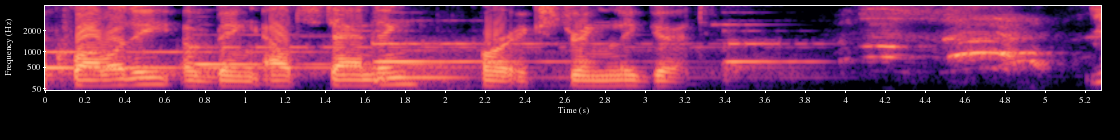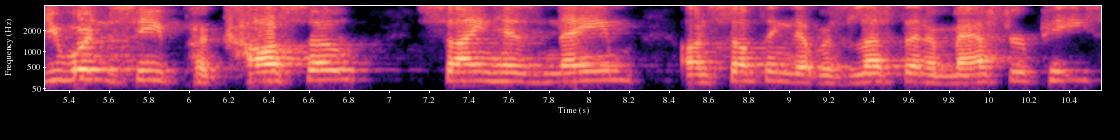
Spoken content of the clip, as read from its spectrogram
quality of being outstanding or extremely good. You wouldn't see Picasso sign his name on something that was less than a masterpiece,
